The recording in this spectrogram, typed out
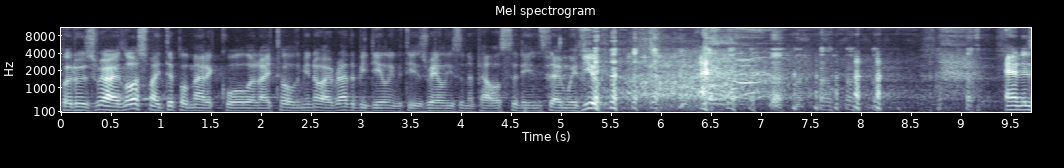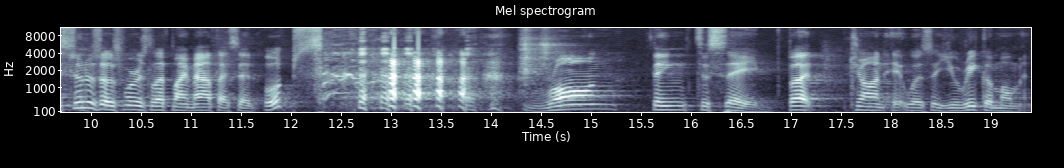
But it was rare. I lost my diplomatic cool, and I told him, you know, I'd rather be dealing with the Israelis and the Palestinians than with you. and as soon as those words left my mouth, I said, oops. Wrong thing to say. But, John, it was a eureka moment.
